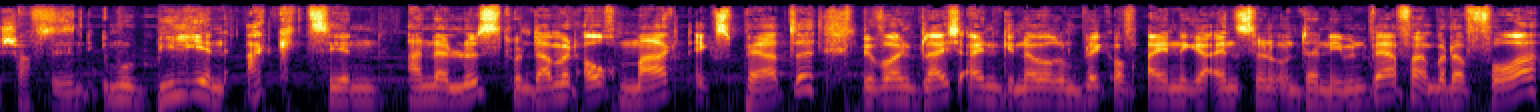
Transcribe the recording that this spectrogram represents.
Herr Schaff, Sie sind Immobilienaktienanalyst und damit auch Marktexperte. Wir wollen gleich einen genaueren Blick auf einige einzelne Unternehmen werfen, aber davor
